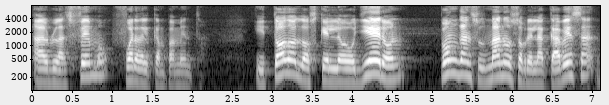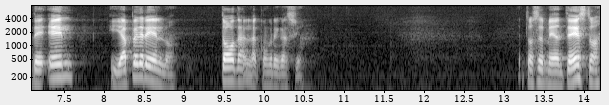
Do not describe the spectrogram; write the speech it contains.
al blasfemo fuera del campamento. Y todos los que lo oyeron pongan sus manos sobre la cabeza de él y apedreenlo toda la congregación. Entonces, mediante esto,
